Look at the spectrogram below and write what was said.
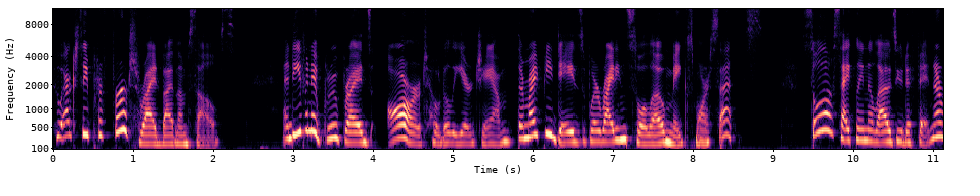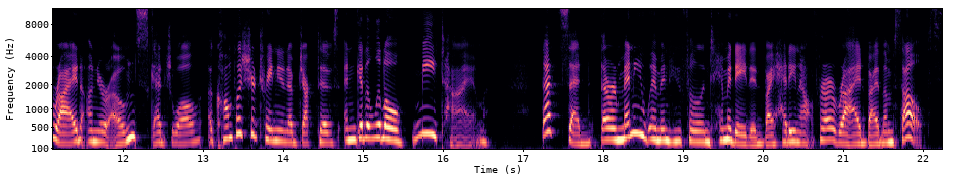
who actually prefer to ride by themselves. And even if group rides are totally your jam, there might be days where riding solo makes more sense. Solo cycling allows you to fit in a ride on your own schedule, accomplish your training objectives, and get a little me time. That said, there are many women who feel intimidated by heading out for a ride by themselves.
